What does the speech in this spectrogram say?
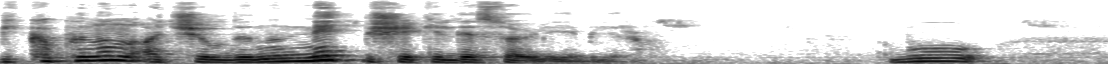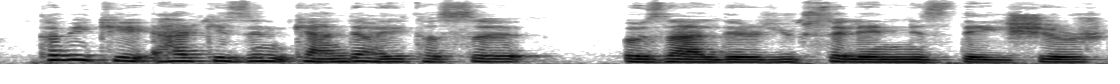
bir kapının açıldığını net bir şekilde söyleyebilirim. Bu tabii ki herkesin kendi haritası özeldir, yükseleniniz değişir,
